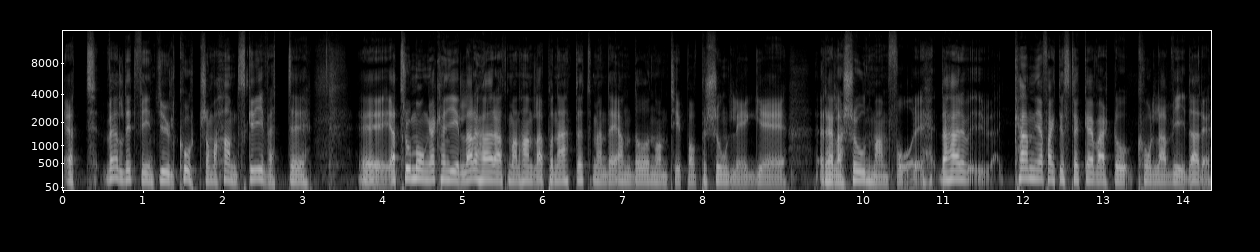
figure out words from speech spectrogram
ett väldigt fint julkort som var handskrivet. Eh, eh jag tror många kan gilla det här att man handlar på nätet, men det är ändå någon typ av personlig eh, relation man får. Det här kan jag faktiskt tycka är värt att kolla vidare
